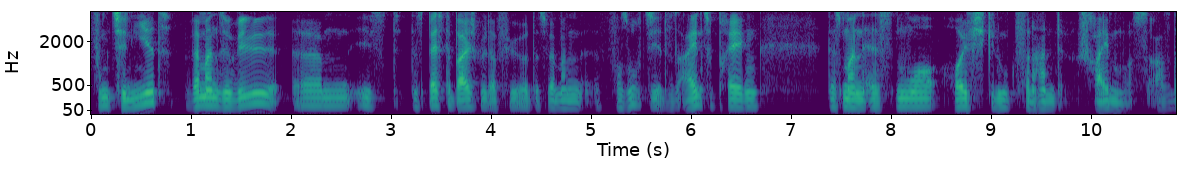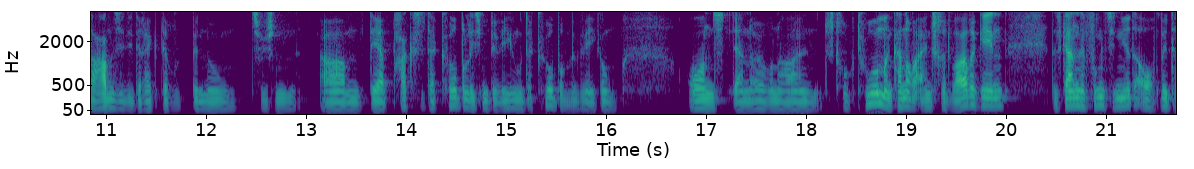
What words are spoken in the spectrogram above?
funktioniert, wenn man so will, ähm, ist das beste Beispiel dafür, dass wenn man versucht, sich etwas einzuprägen, dass man es nur häufig genug von Hand schreiben muss. Also da haben Sie die direkte Rückbindung zwischen ähm, der Praxis der körperlichen Bewegung, der Körperbewegung und der neuronalen Struktur. Man kann auch einen Schritt weitergehen. Das Ganze funktioniert auch mit,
